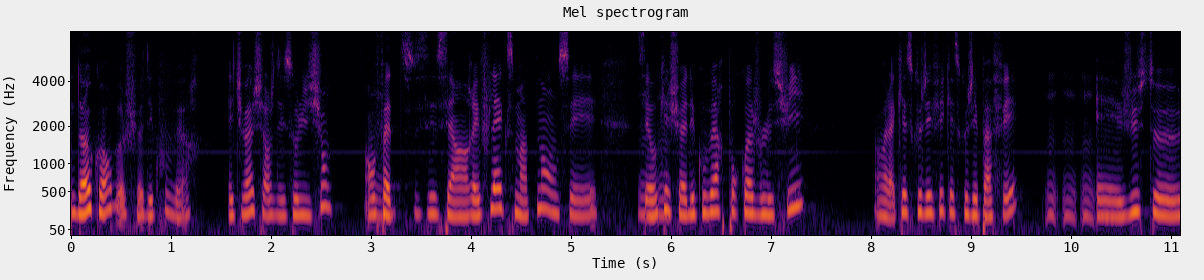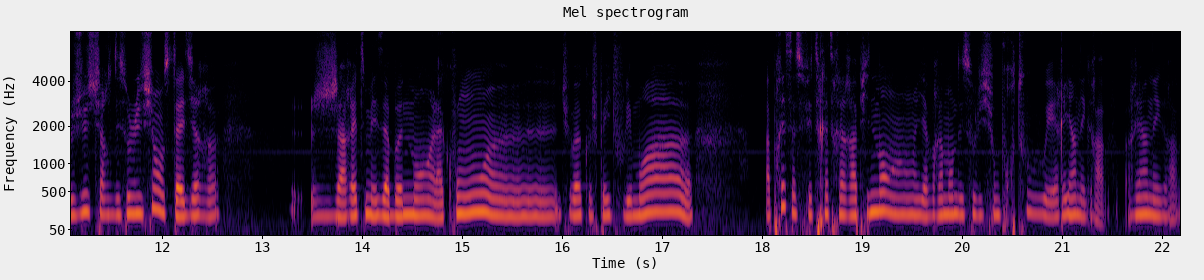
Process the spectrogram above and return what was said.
d'accord, bah, je suis à découvert. Et tu vois, je cherche des solutions. En Mm. fait, c'est un réflexe maintenant. C'est c'est ok, je suis à découvert, pourquoi je le suis? Voilà, qu'est-ce que j'ai fait, qu'est-ce que j'ai pas fait? Et juste euh, juste cherche des solutions c'est-à-dire euh, j'arrête mes abonnements à la con euh, tu vois que je paye tous les mois après ça se fait très très rapidement hein. il y a vraiment des solutions pour tout et rien n'est grave rien n'est grave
